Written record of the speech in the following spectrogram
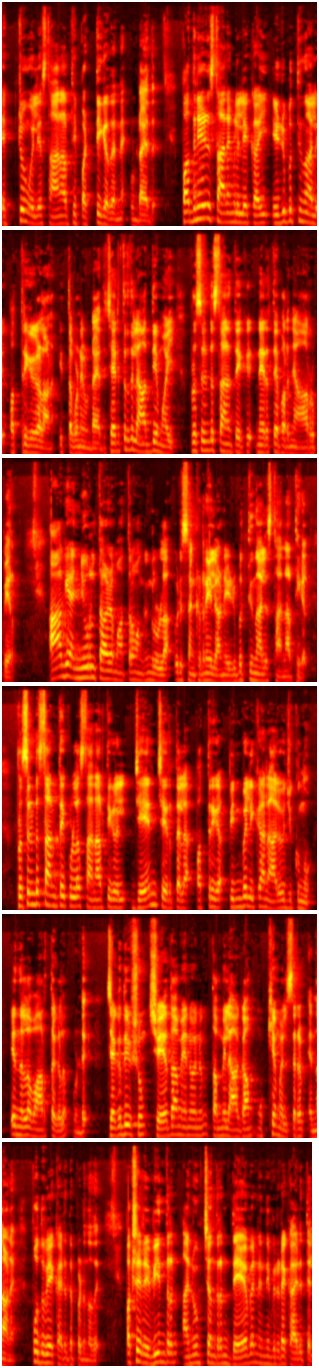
ഏറ്റവും വലിയ സ്ഥാനാർത്ഥി പട്ടിക തന്നെ ഉണ്ടായത്. പതിനേഴ് സ്ഥാനങ്ങളിലേക്കായി എഴുപത്തിനാല് പത്രികകളാണ് ഇത്തവണ ഉണ്ടായത്. ചരിത്രത്തിൽ ആദ്യമായി പ്രസിഡന്റ് സ്ഥാനത്തേക്ക് നേരത്തെ പറഞ്ഞ ആറു പേർ. ആകെ അഞ്ഞൂറിൽ താഴെ മാത്രം അംഗങ്ങളുള്ള ഒരു സംഘടനയിലാണ് എഴുപത്തിനാല് സ്ഥാനാർത്ഥികൾ. പ്രസിഡന്റ് സ്ഥാനത്തേക്കുള്ള സ്ഥാനാർത്ഥികളിൽ ജയൻ ചേർത്തല പത്രിക പിൻവലിക്കാൻ ആലോചിക്കുന്നു എന്നുള്ള വാർത്തകളും ഉണ്ട്. ജഗദീഷും ശ്വേതാ മേനോനും തമ്മിലാകാം മുഖ്യ മത്സരം എന്നാണ് പൊതുവെ കരുതപ്പെടുന്നത്. പക്ഷേ രവീന്ദ്രൻ അനൂപ് ചന്ദ്രൻ ദേവൻ എന്നിവരുടെ കാര്യത്തിൽ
